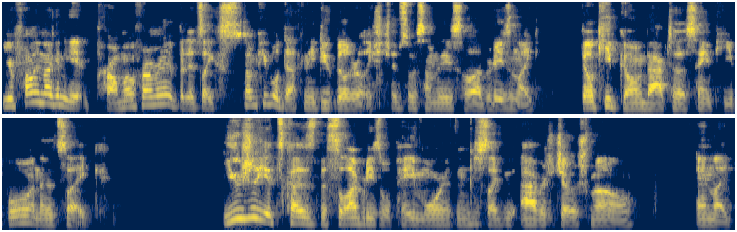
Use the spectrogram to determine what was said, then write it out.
You're probably not gonna get promo from it, but it's like some people definitely do build relationships with some of these celebrities and like they'll keep going back to the same people and it's like usually it's because the celebrities will pay more than just like the average Joe Schmo. And like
